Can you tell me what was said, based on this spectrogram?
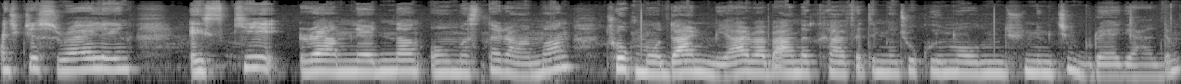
Açıkçası Royale'in eski RAM'lerinden olmasına rağmen çok modern bir yer ve ben de kıyafetimle çok uyumlu olduğunu düşündüğüm için buraya geldim.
